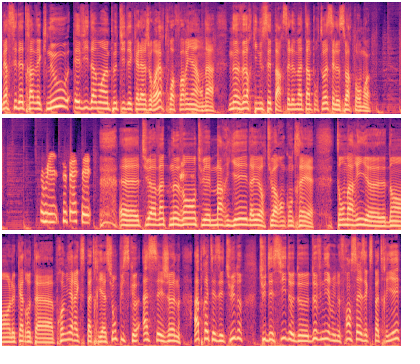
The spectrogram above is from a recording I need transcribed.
Merci d'être avec nous. Évidemment, un petit décalage horaire, trois fois rien. On a 9 heures qui nous séparent. C'est le matin pour toi, c'est le soir pour moi. Oui, tout à fait. Euh, tu as 29 ans, tu es marié. D'ailleurs, tu as rencontré ton mari euh, dans le cadre de ta première expatriation, puisque assez jeune, après tes études, tu décides de devenir une Française expatriée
